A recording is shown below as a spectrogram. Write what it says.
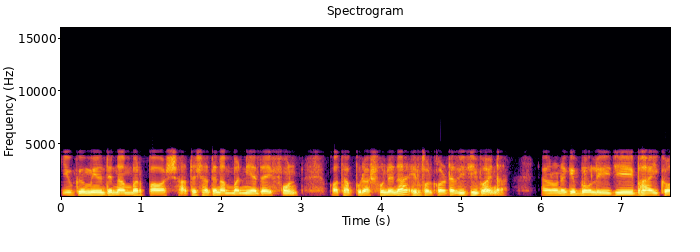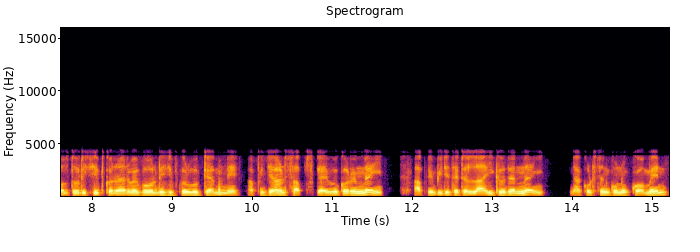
কেউ কেউ মেয়েদের নাম্বার পাওয়ার সাথে সাথে নাম্বার নিয়ে দেয় ফোন কথা পুরা শোনে না, এরপর কলটা রিসিভ হয় না। এখন অনেকে বলে যে, ভাই কল তো রিসিভ করেন আরে ভাই কল রিসিভ করব কেমনে? আপনি চ্যানেল সাবস্ক্রাইবও করেন নাই? আপনি ভিডিওতে একটা লাইকও দেন নাই? না করছেন কোনো কমেন্ট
